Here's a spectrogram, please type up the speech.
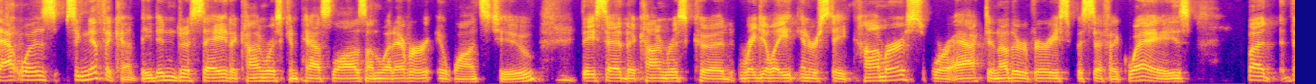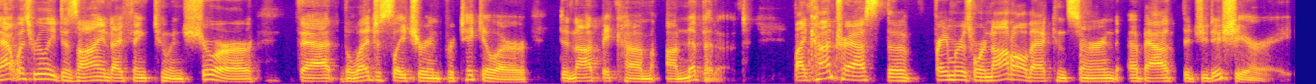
that was significant. They didn't just say that Congress can pass laws on whatever it wants to. They said that Congress could regulate interstate commerce or act in other very specific ways. But that was really designed, I think, to ensure that the legislature in particular did not become omnipotent. By contrast, the framers were not all that concerned about the judiciary.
